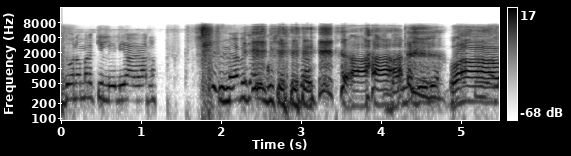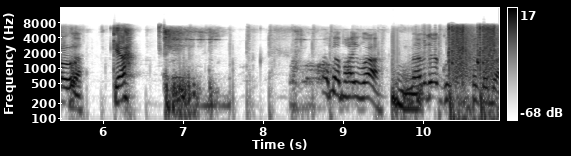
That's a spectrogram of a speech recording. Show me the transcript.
दो नंबर की ले लिया यार। मैं भी जाके घुस। वाह क्या? अबे भाई वाह। मैं भी जाके घुस सकता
